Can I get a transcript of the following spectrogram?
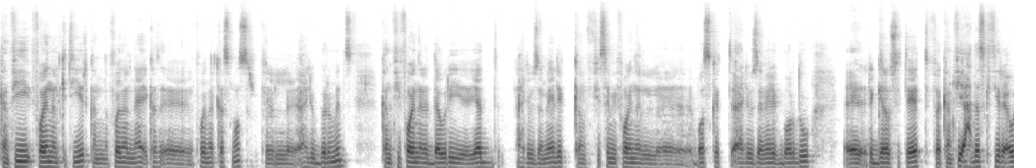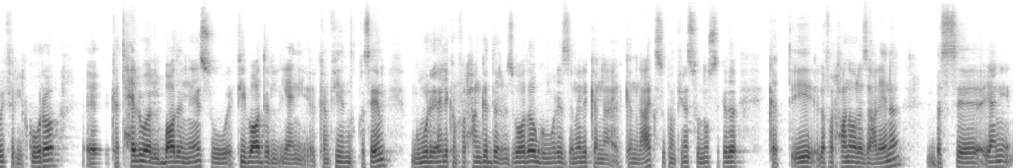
كان في final كتير كان final نهائي كاس آه، final كاس مصر في الأهلي وبيراميدز. كان في final الدوري يد أهلي وزمالك. كان في semi final آه، basket أهلي وزمالك برضو آه، رجالة وستات. فكان في أحداث كتير قوي في الكورة. آه، كانت حلوة لبعض الناس وفي بعض ال... يعني كان في انقسام. جمهور الأهلي كان فرحان جدا الأسبوع ده وجمهور الزمالك كان كان العكس وكان في ناس في النص كده كانت إيه لا فرحانة ولا زعلانة. بس يعني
